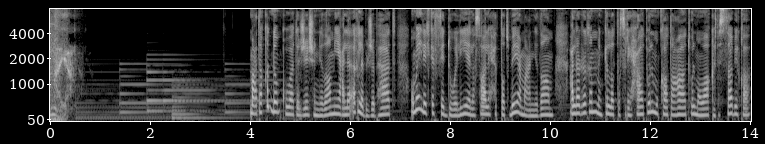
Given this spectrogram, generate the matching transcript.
مايا مع تقدم قوات الجيش النظامي على أغلب الجبهات وميل الكفة الدولية لصالح التطبيع مع النظام على الرغم من كل التصريحات والمقاطعات والمواقف السابقة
